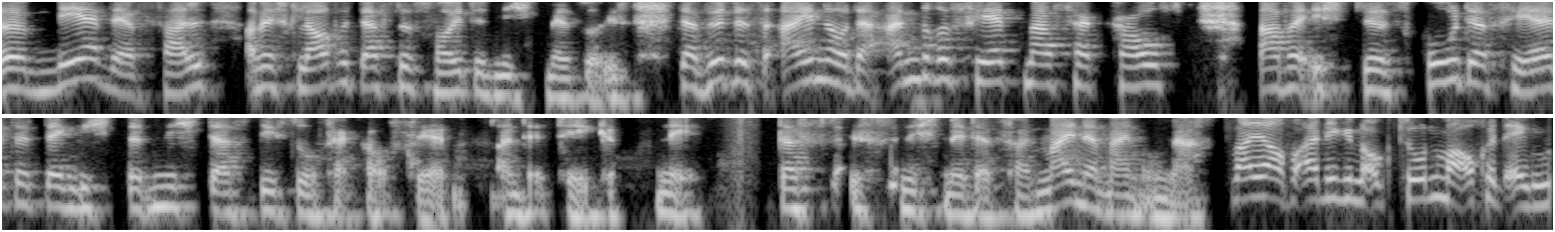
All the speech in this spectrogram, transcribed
äh, mehr der Fall, aber ich glaube, dass das heute nicht mehr so ist. Da wird das eine oder andere Pferd mal verkauft, aber ich, das Gros der Pferde denke ich nicht, dass die so verkauft werden an der Theke. Nee, das ist nicht mehr der Fall, meiner Meinung nach. Ich war ja auf einigen Auktionen mal auch in England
